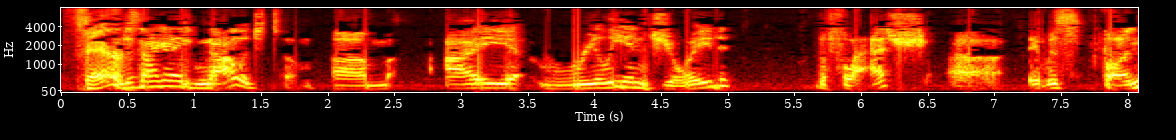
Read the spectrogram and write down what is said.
Fair. I'm just not going to acknowledge them. Um, I really enjoyed The Flash. Uh, it was fun.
